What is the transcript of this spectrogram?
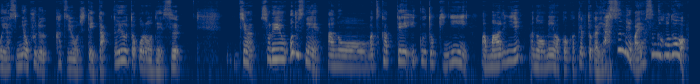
お休みをフル活用していたというところです。じゃあ、それをですね、あの、まあ、使っていくときに、まあ、周りにね、あの、迷惑をかけるとか、休めば休むほど、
